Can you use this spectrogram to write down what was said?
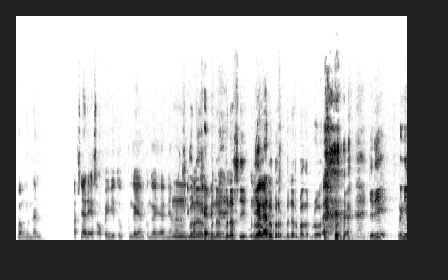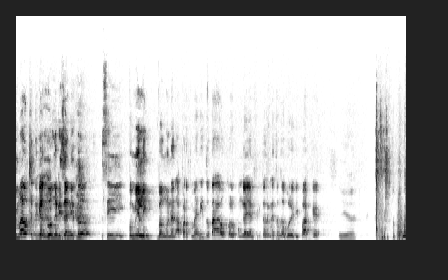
bangunan harusnya ada SOP gitu penggayaan-penggayaan yang harus Hmm, bener, dipakai bener, bener sih, bener, Iya kan? bener, bener, bener banget bro. jadi minimal ketika gue ngedesain itu si pemilik bangunan apartemen itu tahu kalau penggayaan Victorian itu nggak boleh dipakai iya. Aduh,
